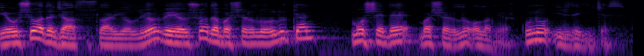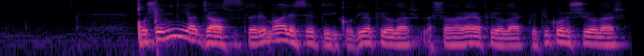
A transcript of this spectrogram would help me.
Yehoşua da casuslar yolluyor ve Yehoşua da başarılı olurken Moşe de başarılı olamıyor. Bunu irdeleyeceğiz. Moşe'nin casusları maalesef dedikodu yapıyorlar, laşonara yapıyorlar, kötü konuşuyorlar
